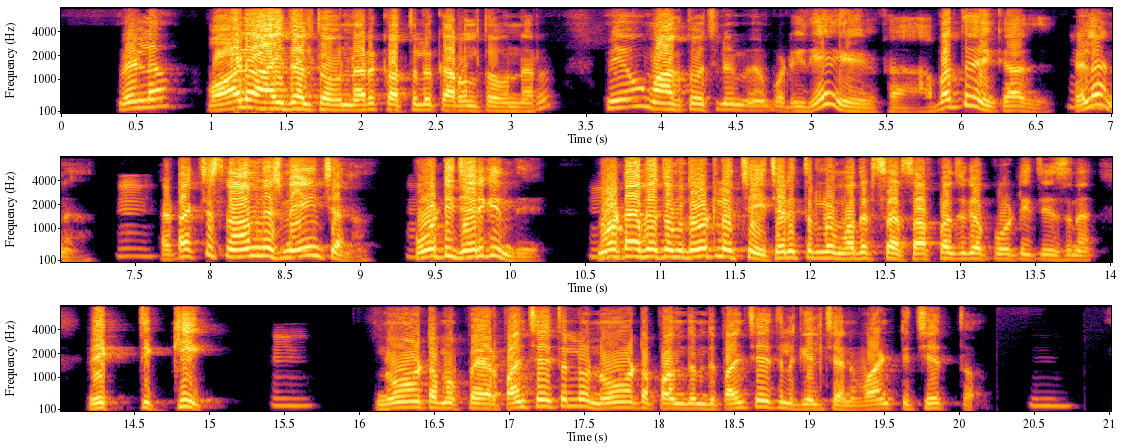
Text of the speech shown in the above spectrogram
వెళ్ళాం. వాళ్ళు ఆయుధాలతో ఉన్నారు కత్తులు కర్రలతో ఉన్నారు. మేము మాకు తోచిన మేము. ఇదే అబద్ధం ఏం కాదు. వెళ్ళాను? అటాక్ చేసి నామినేషన్ వేయించాను. పోటీ జరిగింది. నూట యాభై తొమ్మిది ఓట్లు వచ్చాయి. చరిత్రలో మొదటిసారి సర్పంచ్గా పోటీ చేసిన వ్యక్తికి నూట ముప్పై ఆరు పంచాయతీల్లో నూట పంతొమ్మిది పంచాయతీలు గెలిచాను వంటి చేత్తో.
